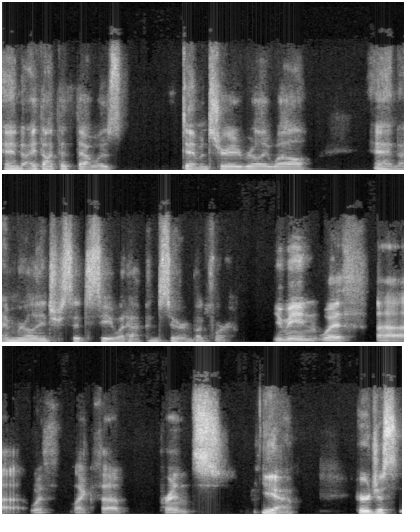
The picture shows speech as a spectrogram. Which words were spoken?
And I thought that that was demonstrated really well. And I'm really interested to see what happens to her in book four. You mean with uh with like the prince? Yeah. Her just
